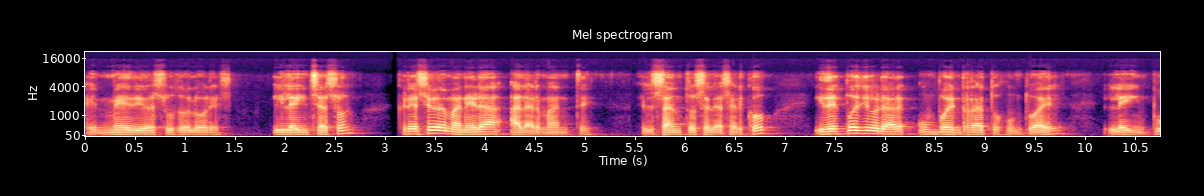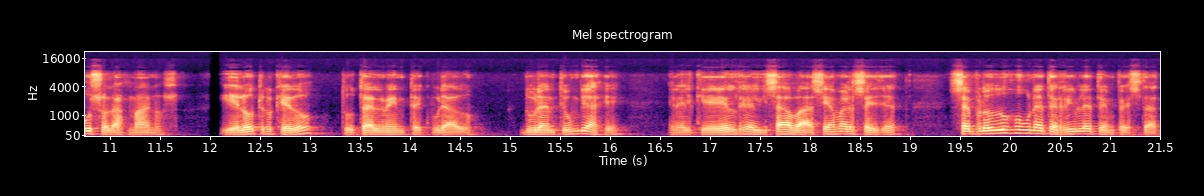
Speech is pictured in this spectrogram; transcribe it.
en medio de sus dolores y la hinchazón creció de manera alarmante. El santo se le acercó y después de orar un buen rato junto a él, le impuso las manos y el otro quedó totalmente curado. Durante un viaje en el que él realizaba hacia Marsella, se produjo una terrible tempestad.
